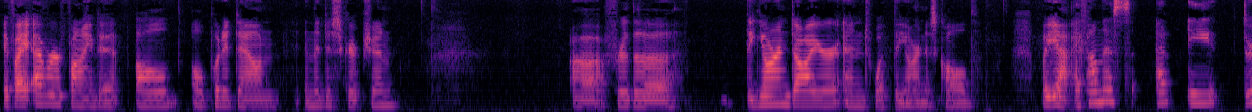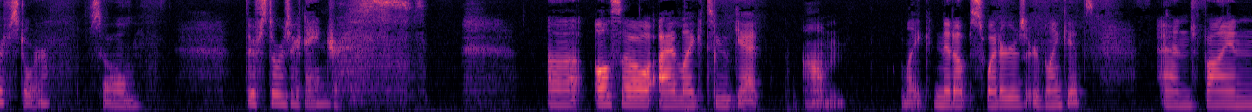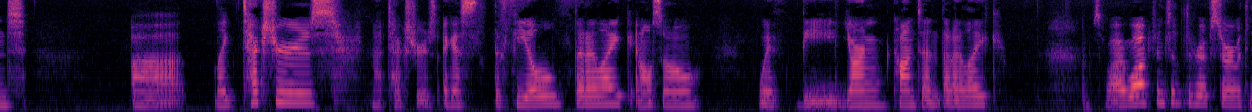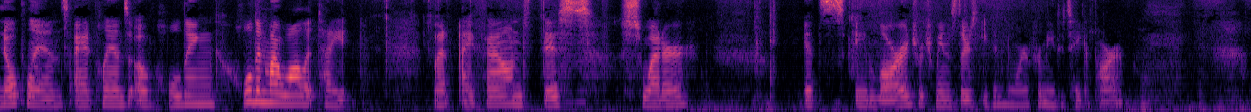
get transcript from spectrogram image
if I ever find it, I'll I'll put it down in the description. uh, for the the yarn dyer and what the yarn is called. But yeah, I found this at a thrift store. So thrift stores are dangerous. Uh, also, I like to get um, like knit up sweaters or blankets and find uh, like textures, not textures, I guess the feel that I like and also with the yarn content that I like. So I walked into the thrift store with no plans. I had plans of holding holding my wallet tight. But I found this sweater. It's a large, which means there's even more for me to take apart.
